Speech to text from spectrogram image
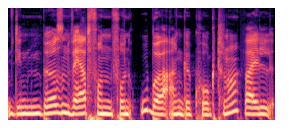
den Börsenwert von, von Uber angeguckt, ne? weil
